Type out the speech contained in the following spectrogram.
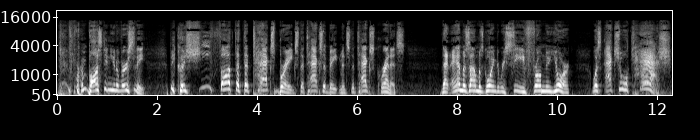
from Boston University because she thought that the tax breaks, the tax abatements, the tax credits that Amazon was going to receive from New York was actual cash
